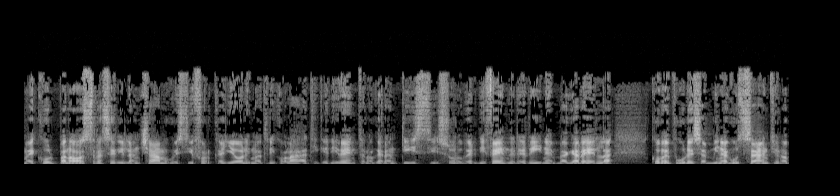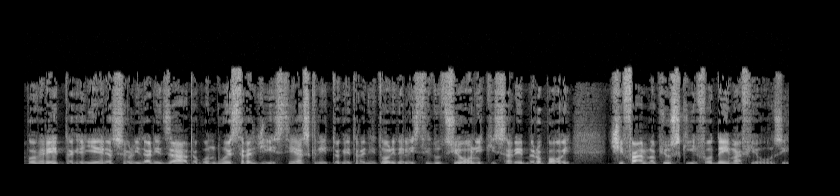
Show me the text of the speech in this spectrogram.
ma è colpa nostra se rilanciamo questi forcaioli matricolati che diventano garantisti solo per difendere Rina e Bagarella, come pure Sabina Guzzanti, una poveretta che ieri ha solidarizzato con due stragisti e ha scritto che i traditori delle istituzioni, chi sarebbero poi, ci fanno più schifo dei mafiosi.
